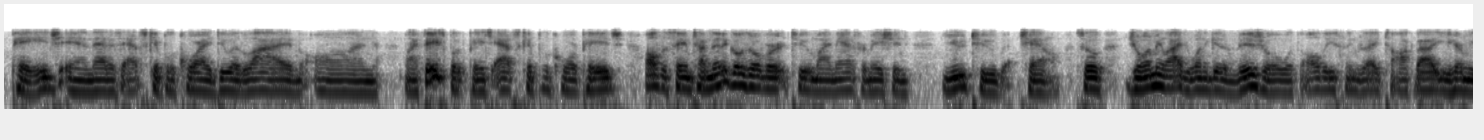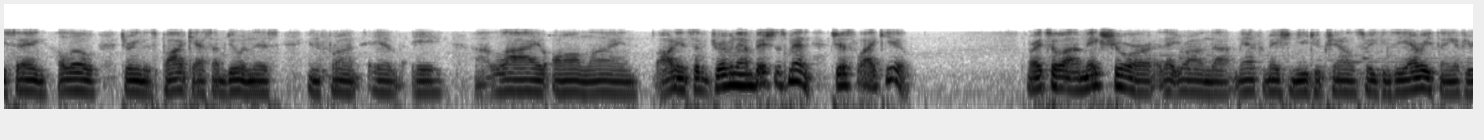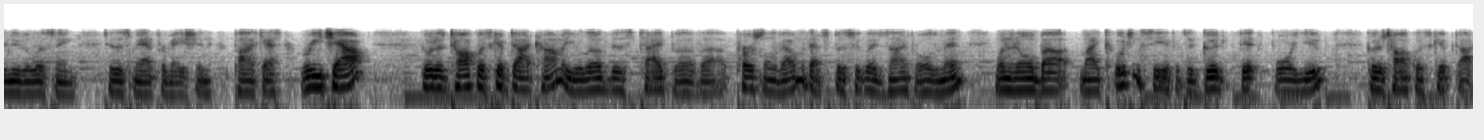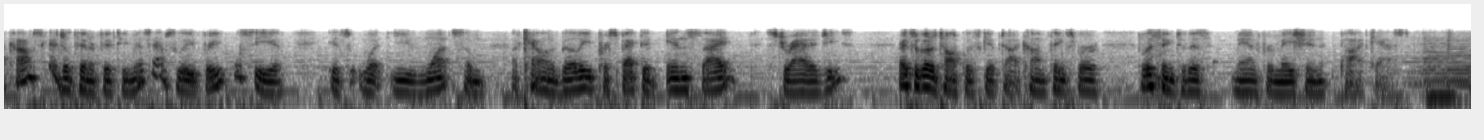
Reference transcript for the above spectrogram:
page, and that is at Skip LaCour. I do it live on my Facebook page at Skip LaCour page all at the same time. Then it goes over to my Manformation YouTube channel. So join me live. You want to get a visual with all these things I talk about. You hear me saying hello during this podcast. I'm doing this in front of a uh, live online audience of driven, ambitious men just like you. All right, so uh, make sure that you're on the Manformation YouTube channel so you can see everything if you're new to listening to this Manformation podcast. Reach out. Go to talkwithskip.com if you love this type of uh, personal development that's specifically designed for older men. Want to know about my coaching, see if it's a good fit for you. Go to talkwithskip.com, schedule 10 or 15 minutes, absolutely free. We'll see if it's what you want some accountability, perspective, insight, strategies. All right, so go to talkwithskip.com. Thanks for listening to this Manformation podcast.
